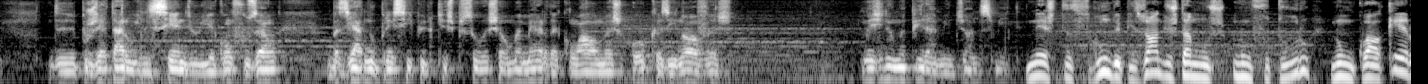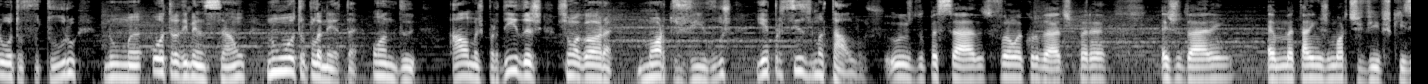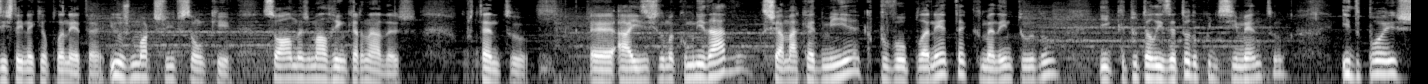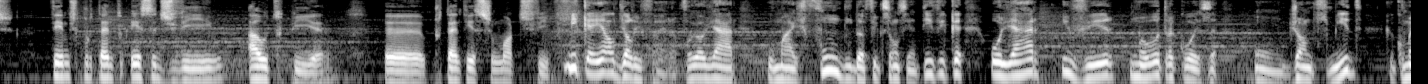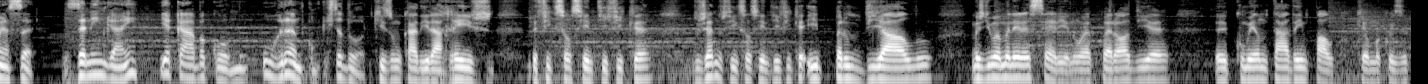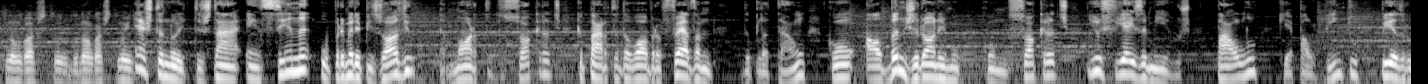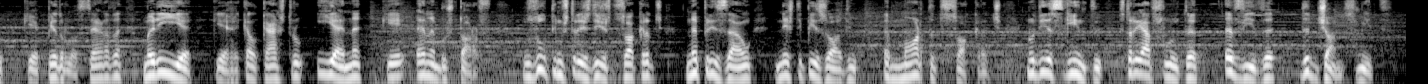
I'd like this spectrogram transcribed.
de projetar o incêndio e a confusão baseado no princípio de que as pessoas são uma merda com almas ocas e novas. Imagina uma pirâmide, John Smith. Neste segundo episódio, estamos num futuro, num qualquer outro futuro, numa outra dimensão, num outro planeta, onde almas perdidas são agora mortos-vivos e é preciso matá-los. Os do passado foram acordados para ajudarem a matarem os mortos-vivos que existem naquele planeta. E os mortos-vivos são o quê? São almas mal reencarnadas. Portanto, uh, há, existe uma comunidade que se chama Academia, que povoa o planeta, que manda em tudo e que totaliza todo o conhecimento, e depois temos, portanto, esse desvio à utopia. Uh, portanto, esses mortos-vivos. Micael de Oliveira foi olhar o mais fundo da ficção científica, olhar e ver uma outra coisa. Um John Smith que começa Zé Ninguém e acaba como o grande conquistador. Quis um bocado ir à raiz da ficção científica, do género de ficção científica e para o diálogo, mas de uma maneira séria, não é paródia eh, comentada em palco, que é uma coisa que não gosto, não gosto muito. Esta noite está em cena o primeiro episódio, A Morte de Sócrates, que parte da obra Phaedon de Platão, com Albano Jerónimo como Sócrates e os fiéis amigos Paulo, que é Paulo Pinto, Pedro, que é Pedro Lacerda, Maria, que é Raquel Castro e Ana, que é Ana Bustorff. Os últimos três dias de Sócrates na prisão, neste episódio, A Morte de Sócrates. No dia seguinte, estreia absoluta, A Vida de John Smith.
